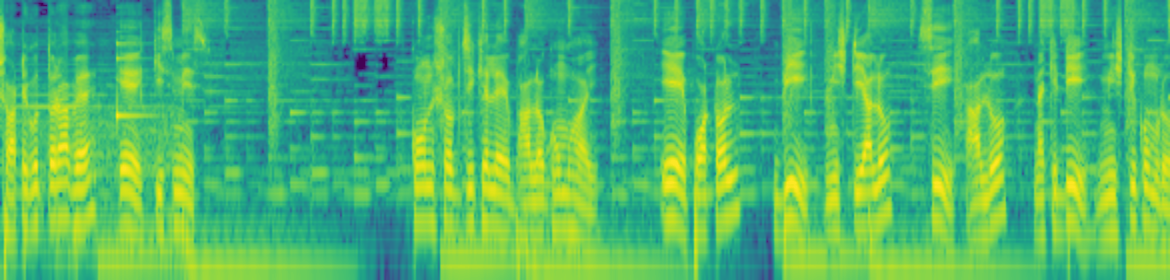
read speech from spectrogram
সঠিক উত্তর হবে এ কিশমিশ কোন সবজি খেলে ভালো ঘুম হয়? এ পটল, বি মিষ্টি আলু, সি আলু, নাকি ডি মিষ্টি কুমড়ো?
